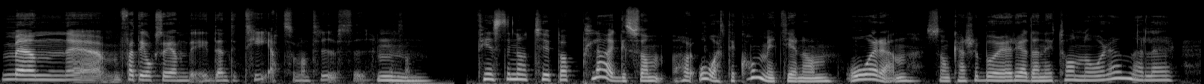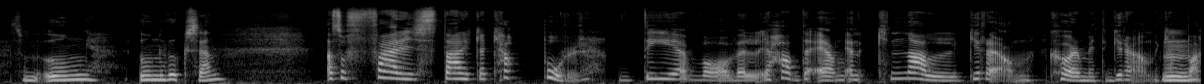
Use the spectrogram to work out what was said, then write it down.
men eh, för att det också är en identitet som man trivs i. Mm. Liksom. Finns det någon typ av plagg som har återkommit genom åren? Som kanske börjar redan i tonåren eller som ung, ung vuxen? Alltså färgstarka kappor. Det var väl, jag hade en, en knallgrön, Kermit-grön kappa,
